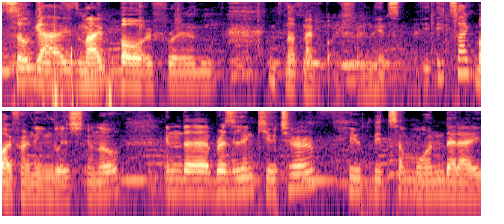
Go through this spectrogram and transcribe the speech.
So guys, my boyfriend, it's not my boyfriend, it's it's like boyfriend in English, you know? In the Brazilian culture, he would be someone that I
